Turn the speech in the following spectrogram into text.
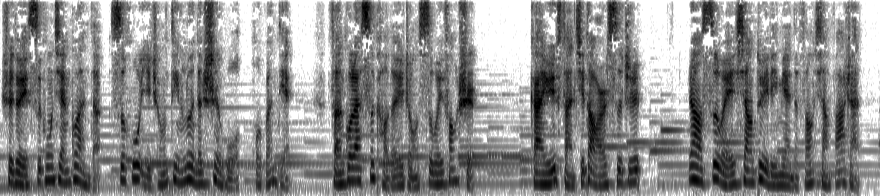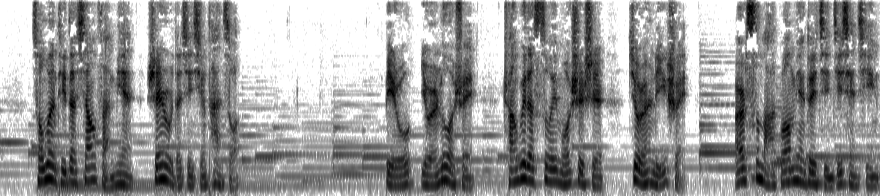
是对司空见惯的、似乎已成定论的事物或观点，反过来思考的一种思维方式。敢于反其道而思之，让思维向对立面的方向发展，从问题的相反面深入的进行探索。比如，有人落水，常规的思维模式是救人离水。而司马光面对紧急险情，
